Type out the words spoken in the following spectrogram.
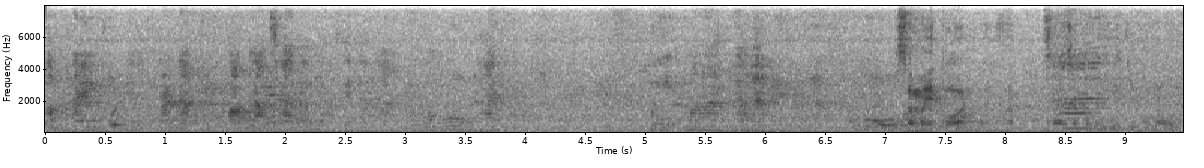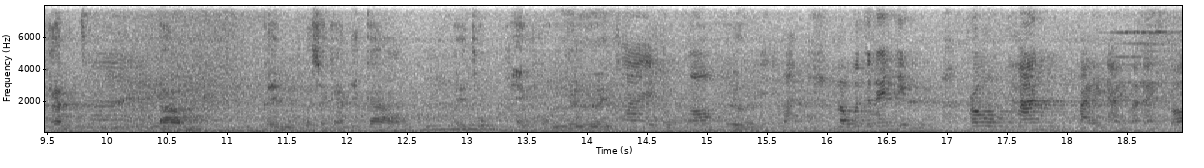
ทำให้คนเนี่ยตระหนักถึงความรักชาติแล้วอยากเป็นทหารเพราะว่าพระองค์ท่านเป๊ะมากนะโอ้โห สมัยก่อนนะครับใช่ราชกรณียกิจของพระองค์ท่านใช่ตามในหลวงรัชกาลที่อืม9ไปทุกแห่งหนเลยใช่ถูกต้องเลยเห็นไหมเราก็จะได้เห็นพระองค์ท่านไปไหนมาไหนก็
